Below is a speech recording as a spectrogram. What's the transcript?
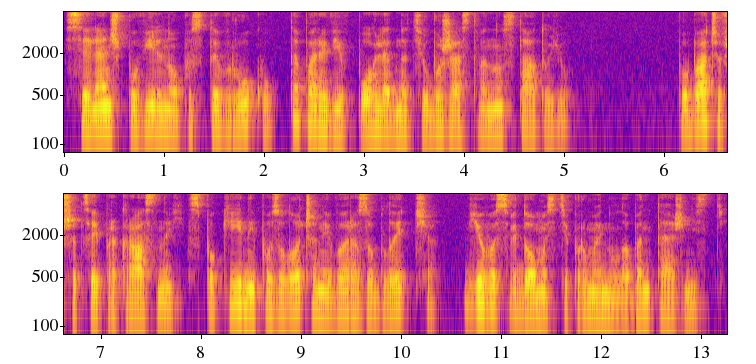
Сілянь ж повільно опустив руку та перевів погляд на цю божественну статую. Побачивши цей прекрасний, спокійний позолочений вираз обличчя, в його свідомості промайнула бентежність.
